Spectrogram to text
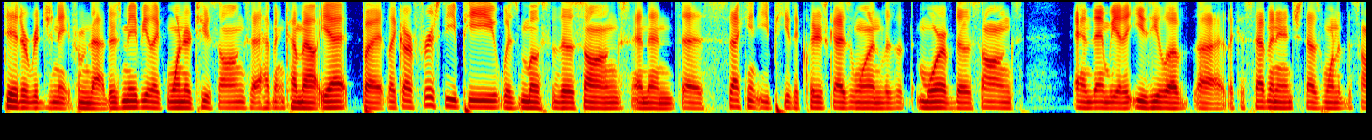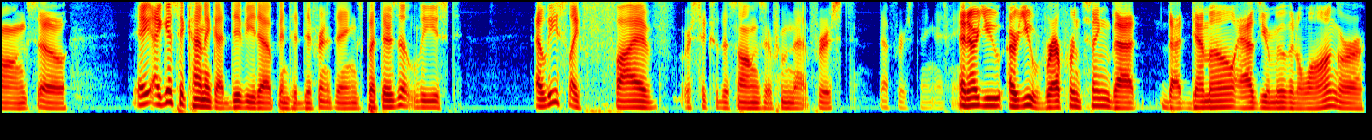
did originate from that. There's maybe like one or two songs that haven't come out yet, but like our first EP was most of those songs, and then the second EP, the Clear Skies one, was more of those songs, and then we had an Easy Love, uh, like a seven inch. That was one of the songs. So I, I guess it kind of got divvied up into different things, but there's at least at least like five or six of the songs are from that first that first thing. I think. And are you are you referencing that that demo as you're moving along, or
